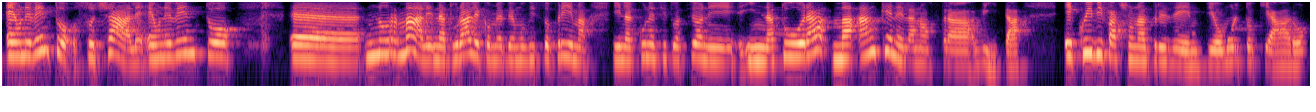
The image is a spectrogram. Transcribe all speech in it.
è un evento sociale, è un evento eh, normale, naturale, come abbiamo visto prima in alcune situazioni in natura, ma anche nella nostra vita. E qui vi faccio un altro esempio molto chiaro.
